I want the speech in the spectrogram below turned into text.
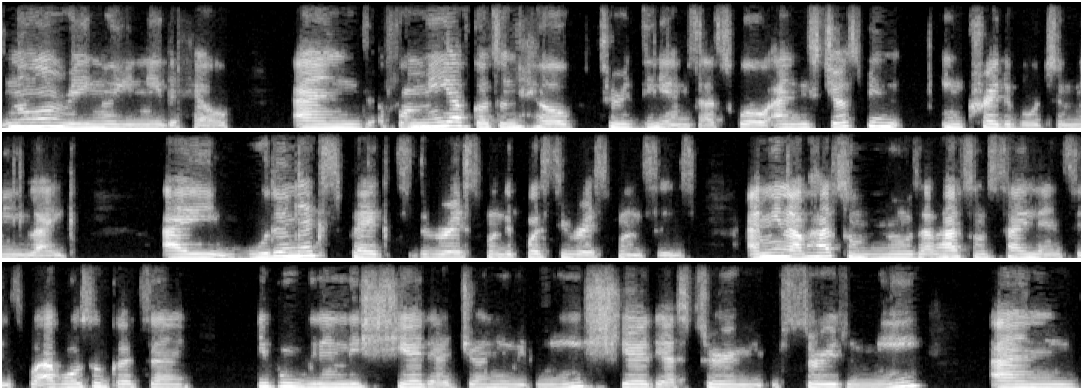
no one really know you need the help. And for me, I've gotten help through DMs as well, and it's just been incredible to me. Like, I wouldn't expect the response, the positive responses. I mean, I've had some no's, I've had some silences, but I've also gotten people willingly share their journey with me, share their story stories with me. And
